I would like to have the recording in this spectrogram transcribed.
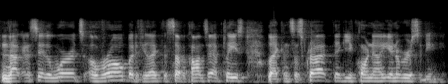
I'm not going to say the words overall, but if you like this type of content, please like and subscribe. Thank you, Cornell University.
